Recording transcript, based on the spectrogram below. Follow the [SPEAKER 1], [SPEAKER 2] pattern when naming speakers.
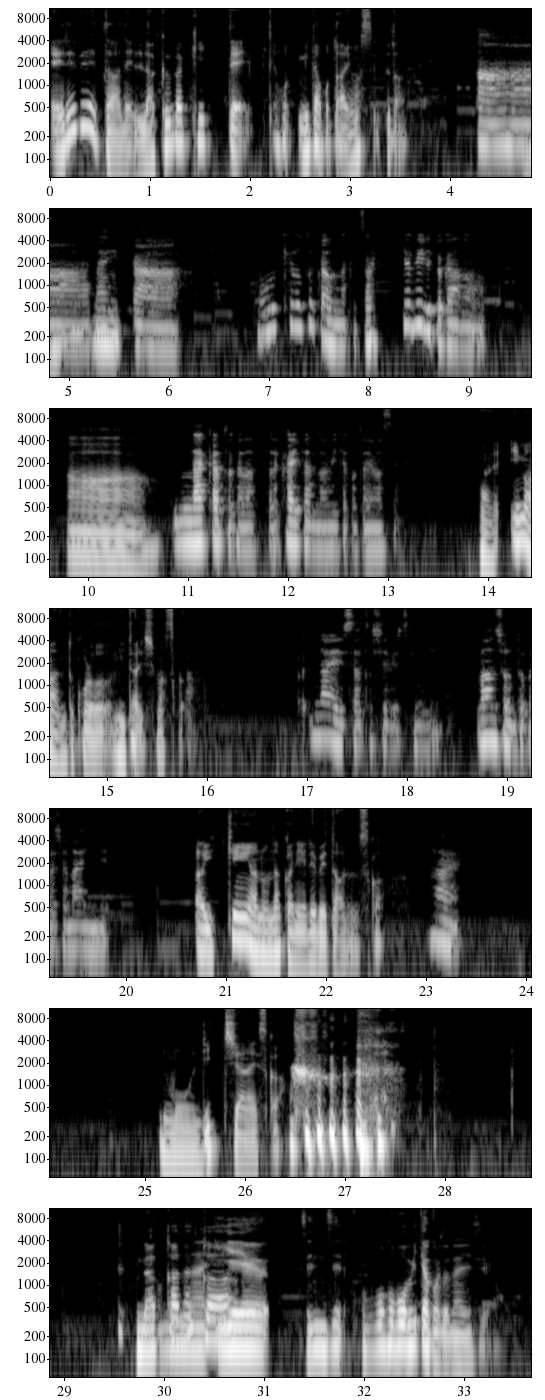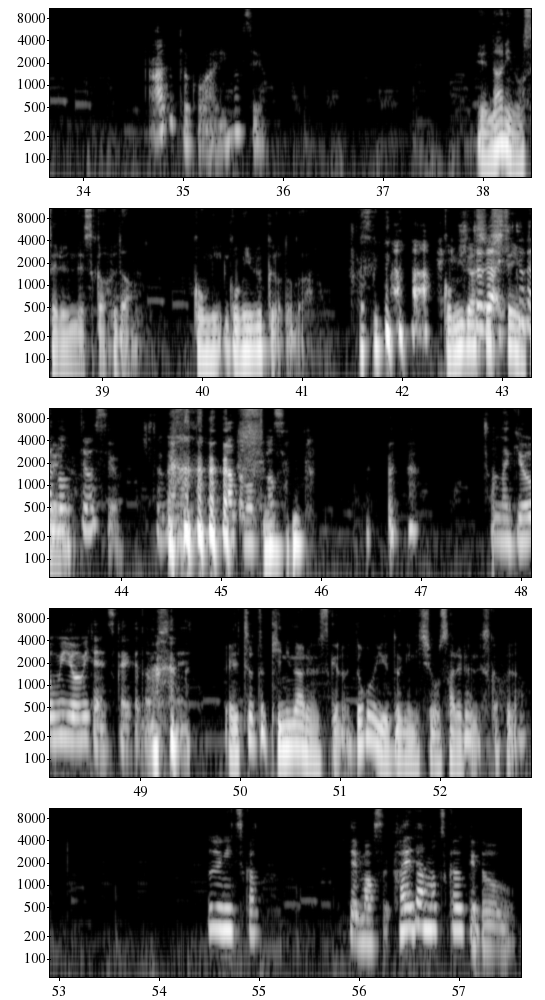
[SPEAKER 1] エレベーターで落書きって見たこと見たことあります？普段。
[SPEAKER 2] あー、なんか、東京とかのなんか雑居ビルとかの
[SPEAKER 3] あ
[SPEAKER 2] 中とかだったら書いてあるのは見たことありますね。
[SPEAKER 1] はい。今のところ見たりしますか？
[SPEAKER 2] ないです、私別に。マンションとかじゃないんで。
[SPEAKER 1] あ、一軒家の中にエレベーターあるんですか？
[SPEAKER 2] はい。
[SPEAKER 1] もうリッチじゃないですか。な
[SPEAKER 3] あ。
[SPEAKER 1] かなか
[SPEAKER 3] こん。家、全然、ほぼほぼ見たことないですよ。
[SPEAKER 2] あるとこはありますよ。
[SPEAKER 1] え、何載せるんですか普段？ゴミ、ゴミ袋とか。ゴミ出し
[SPEAKER 2] 人が
[SPEAKER 1] してみたいな
[SPEAKER 2] 人が乗っ。てますよ。人が乗っちゃんと乗ってますよ。そんな業務用みたいな使い方はしないです。
[SPEAKER 1] え、ちょっと気になるんですけど、どういう時に使用されるんですか普段？
[SPEAKER 2] 普通に使ってます。階段も使うけど、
